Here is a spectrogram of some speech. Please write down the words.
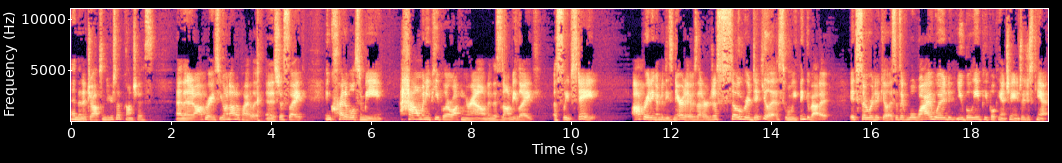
and then it drops into your subconscious, and then it operates you on autopilot. And it's just like incredible to me how many people are walking around in this zombie like asleep state, operating under these narratives that are just so ridiculous when we think about it. It's so ridiculous. It's like, well, why would you believe people can't change? They just can't.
